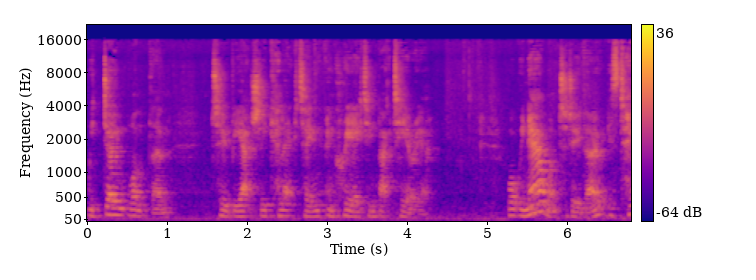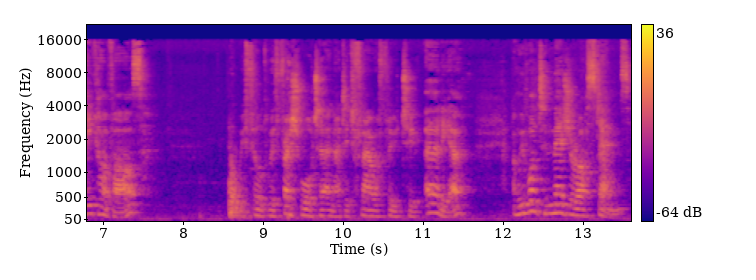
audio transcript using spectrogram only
We don't want them to be actually collecting and creating bacteria. What we now want to do though is take our vase that we filled with fresh water and added flower fluid to earlier. And we want to measure our stems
